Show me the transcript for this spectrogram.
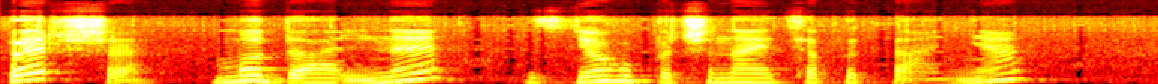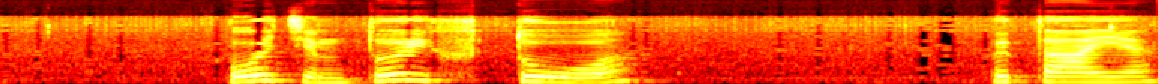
Перше модальне, з нього починається питання. Потім той, хто питає.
